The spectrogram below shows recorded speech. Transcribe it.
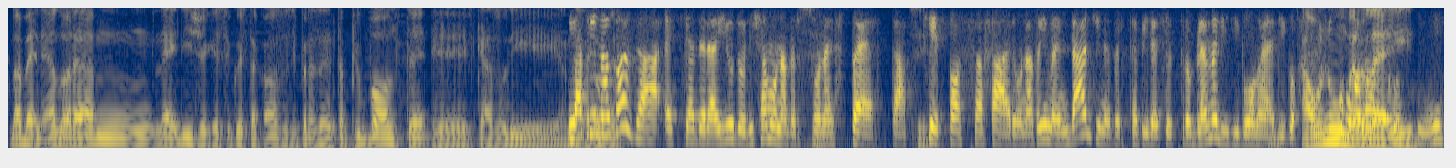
Va bene, allora mh, lei dice che se questa cosa si presenta più volte è il caso di... La prima me... cosa è chiedere aiuto diciamo a una persona sì. esperta sì. che possa fare una prima indagine per capire se il problema è di tipo medico. Ha un numero lei? Così,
